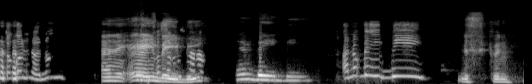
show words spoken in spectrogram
Tagal na nun. Ano, eh, yung baby? masarap. Yung baby. Ano baby? Diyos ko. Yeah.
